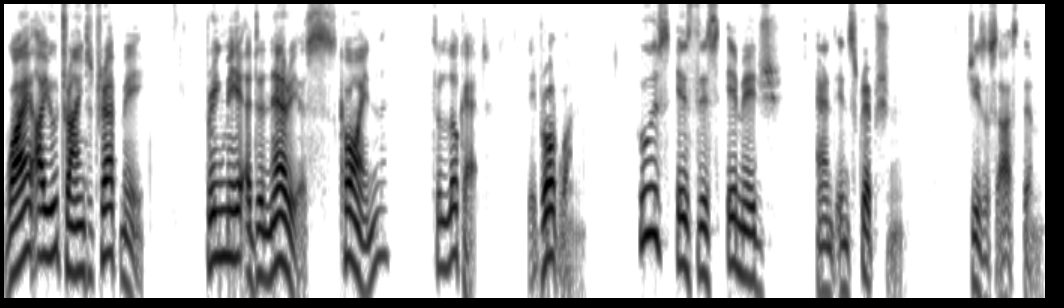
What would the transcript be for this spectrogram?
Why are you trying to trap me? Bring me a denarius coin to look at. They brought one. Whose is this image and inscription? Jesus asked them.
